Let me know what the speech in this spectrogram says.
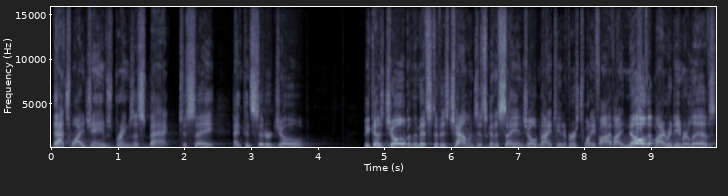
That's why James brings us back to say, and consider Job. Because Job, in the midst of his challenge, is going to say in Job 19 and verse 25, I know that my Redeemer lives,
